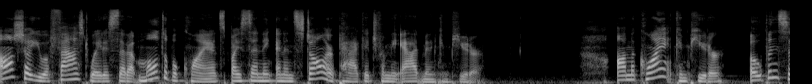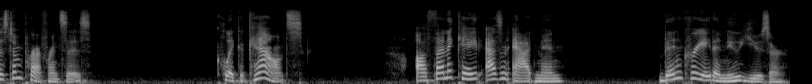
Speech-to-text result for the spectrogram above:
I'll show you a fast way to set up multiple clients by sending an installer package from the admin computer. On the client computer, open System Preferences, click Accounts, authenticate as an admin, then create a new user.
